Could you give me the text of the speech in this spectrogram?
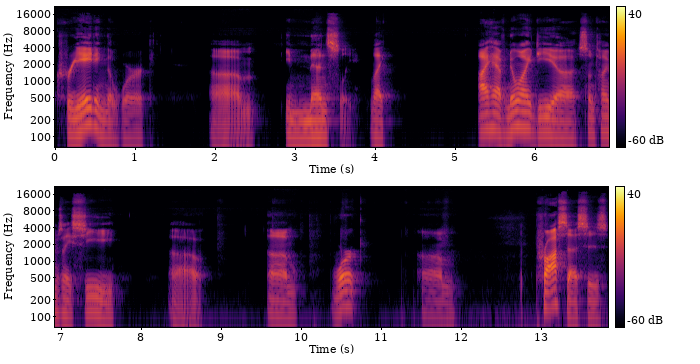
creating the work um, immensely. Like, I have no idea. Sometimes I see uh, um, work um, processes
